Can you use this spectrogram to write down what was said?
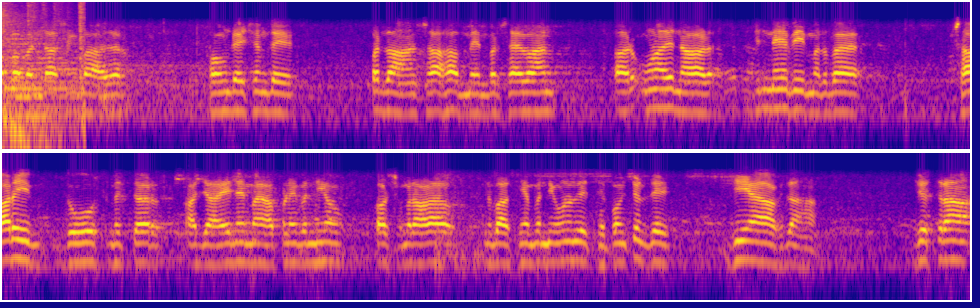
ਬਾਬਾ ਬੰਦਾ ਸਿੰਘ ਬਹਾਦਰ ਫਾਊਂਡੇਸ਼ਨ ਦੇ ਪ੍ਰਧਾਨ ਸਾਹਿਬ, ਮੈਂਬਰ ਸਾਹਿਬਾਨ ਔਰ ਉਹਨਾਂ ਦੇ ਨਾਲ ਜਿੰਨੇ ਵੀ ਮਤਲਬ ਸਾਰੇ ਦੋਸਤ, ਮਿੱਤਰ ਅੱਜ ਆਏ ਨੇ, ਮੈਂ ਆਪਣੇ ਬੰਨਿਓ ਔਰ ਸਮਰਾਲਾ ਨਿਵਾਸੀਆਂ ਬੰਨਿਓ, ਉਹਨਾਂ ਦੇ ਇੱਥੇ ਪਹੁੰਚਣ ਦੇ ਜੀਆਂ ਆਖਦਾ ਹਾਂ। ਜਿਸ ਤਰ੍ਹਾਂ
